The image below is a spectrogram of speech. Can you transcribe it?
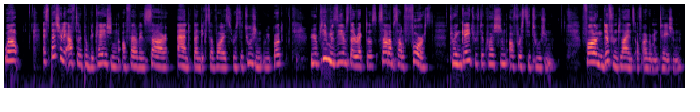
Well, Especially after the publication of Felwine Sarr and Bénédicte Savoy's restitution report, European museums directors saw themselves forced to engage with the question of restitution, following different lines of argumentation.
